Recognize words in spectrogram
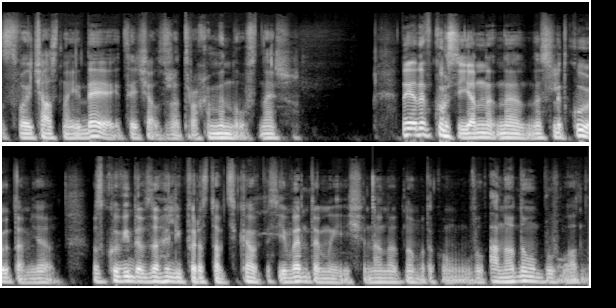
своєчасна ідея, і цей час вже трохи минув, знаєш. Ну, я не в курсі, я не не, не слідкую там. Я з ковіда взагалі перестав цікавитись івентами і ще не на одному такому був. А на одному був, ладно,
